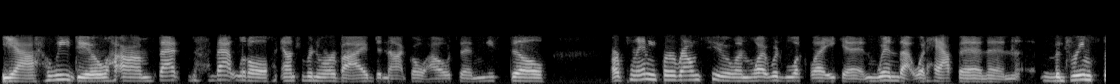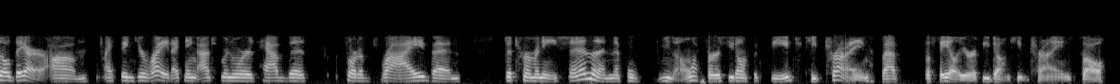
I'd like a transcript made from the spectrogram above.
Yeah, we do. Um, that that little entrepreneur vibe did not go out, and we still are planning for round two and what would look like and when that would happen. And the dream's still there. Um, I think you're right. I think entrepreneurs have this sort of drive and determination. And if, you know, at first you don't succeed, keep trying. That's the failure if you don't keep trying. So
